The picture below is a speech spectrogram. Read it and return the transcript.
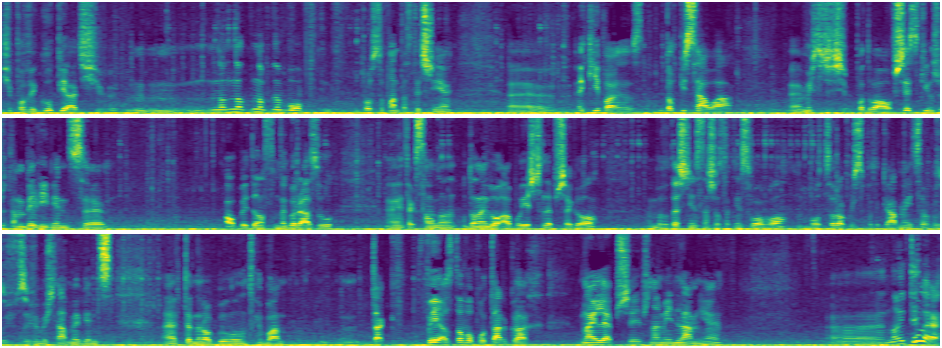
się powygłupiać. Mm, No, no, no, no było po prostu fantastycznie. E, Ekipa dopisała. E, Myślę, że się podobało wszystkim, że tam byli, więc e, oby do następnego razu e, tak samo udanego albo jeszcze lepszego bo to też nie jest nasze ostatnie słowo, bo co roku się spotykamy i co roku coś, wymyślamy, więc ten rok był chyba tak wyjazdowo po targach najlepszy, przynajmniej dla mnie. No i tyle.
